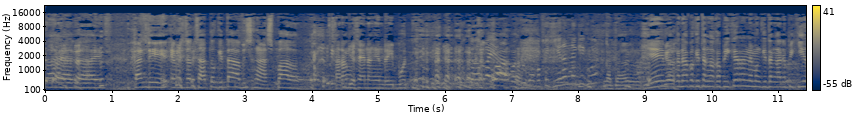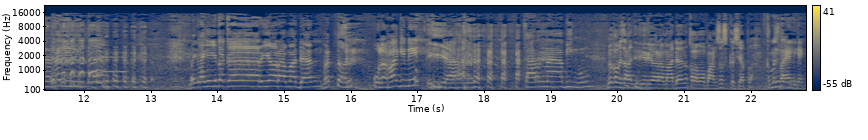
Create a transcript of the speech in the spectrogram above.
Sorry ya guys. Kan di episode 1 kita habis ngaspal. Sekarang misain angin ribut. Gua apa ya? Gak kepikiran lagi gua. Gak tahu. Ya emang kenapa kita nggak kepikiran? Emang kita nggak ada pikiran aja ini. Baik lagi kita ke Rio Ramadan Betul. Ulang lagi nih Iya Karena bingung. Lu kalau misalkan jadi Rio Ramadan Kalau mau pansos ke siapa? Ke menteri. Selain kayak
